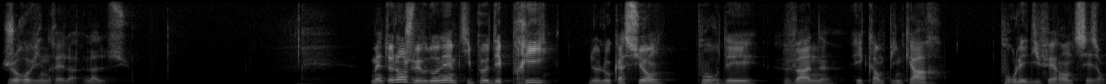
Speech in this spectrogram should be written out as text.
Je reviendrai là-dessus. Maintenant, je vais vous donner un petit peu des prix de location pour des vannes et camping-cars pour les différentes saisons.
